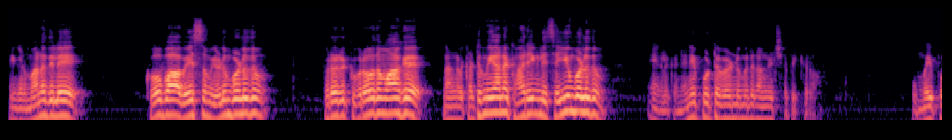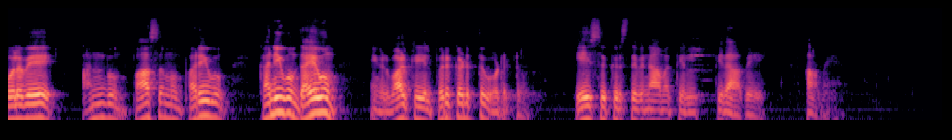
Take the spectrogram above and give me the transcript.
எங்கள் மனதிலே கோபாவேசம் எழும்பொழுதும் பிறருக்கு விரோதமாக நாங்கள் கடுமையான காரியங்களை செய்யும் பொழுதும் எங்களுக்கு நினைப்பூட்ட வேண்டும் என்று நாங்கள் செபிக்கிறோம். உம்மை போலவே அன்பும் பாசமும் பரிவும் கனிவும் தயவும் எங்கள் வாழ்க்கையில் பெருக்கெடுத்து ஓடட்டும். இயேசு கிறிஸ்துவின் நாமத்தில் பிதாவே. ஆமே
